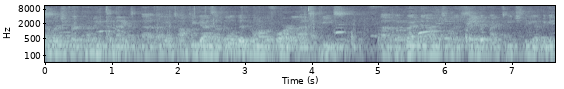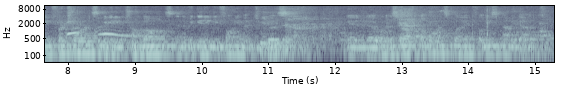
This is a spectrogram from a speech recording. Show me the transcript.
So much for coming tonight. Uh, I'm going to talk to you guys a little bit more before our last piece. Uh, but right now, I just want to say that I teach the uh, beginning French horns, the beginning trombones, and the beginning euphonium and tubas. And uh, we're going to start off with the horns playing Feliz Navidad.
